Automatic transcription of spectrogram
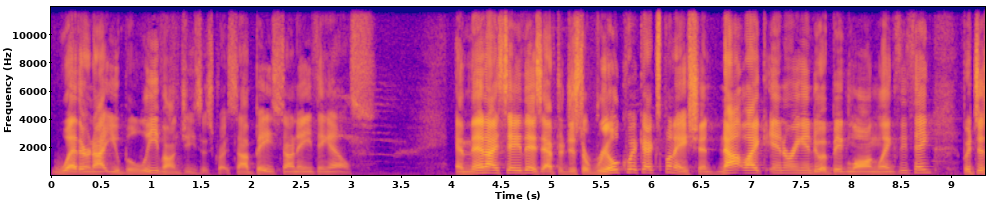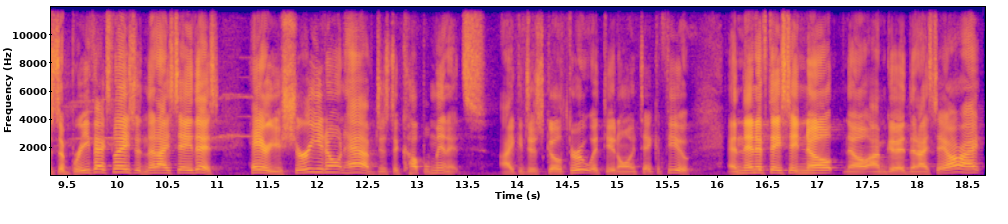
whether or not you believe on Jesus Christ, not based on anything else. And then I say this after just a real quick explanation, not like entering into a big, long, lengthy thing, but just a brief explanation. Then I say this Hey, are you sure you don't have just a couple minutes? I could just go through it with you, it'd only take a few. And then if they say, No, no, I'm good, then I say, All right,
